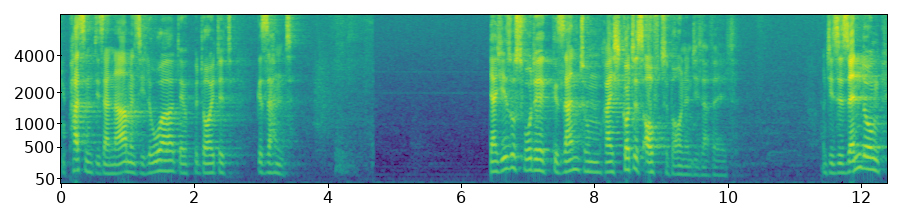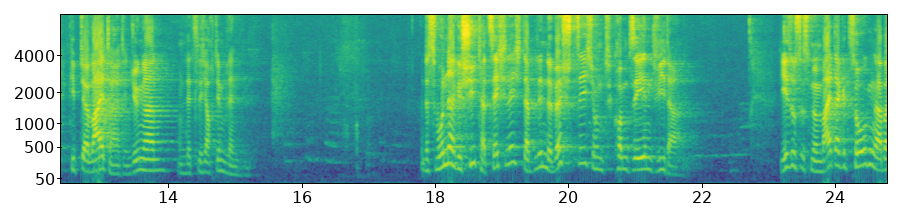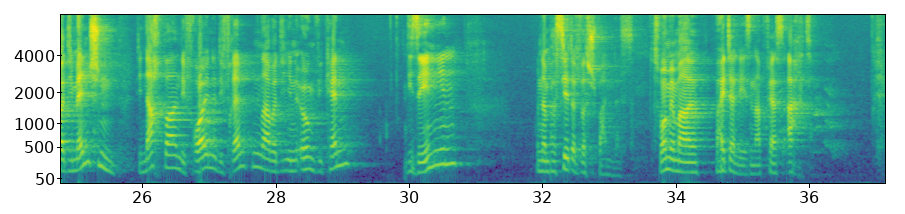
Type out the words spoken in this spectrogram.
Wie passend dieser Name Siloa, der bedeutet gesandt. Ja, Jesus wurde gesandt, um Reich Gottes aufzubauen in dieser Welt. Und diese Sendung gibt er weiter den Jüngern und letztlich auch den Blinden. Und das Wunder geschieht tatsächlich, der Blinde wäscht sich und kommt sehend wieder. Jesus ist nun weitergezogen, aber die Menschen, die Nachbarn, die Freunde, die Fremden, aber die ihn irgendwie kennen, die sehen ihn und dann passiert etwas Spannendes. Das wollen wir mal weiterlesen ab Vers 8.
